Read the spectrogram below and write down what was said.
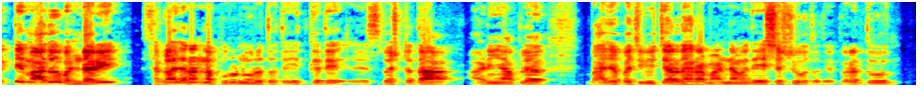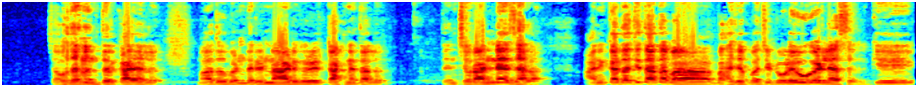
एकटे माधव भंडारी सगळ्या जणांना पुरून उरत होते. इतकं ते स्पष्टता आणि आपलं भाजपाची विचारधारा मांडण्यामध्ये यशस्वी होत होते. परंतु चौदा नंतर काय झालं माधव भंडारींना आडगळीत टाकण्यात आलं. त्यांच्यावर अन्याय झाला. आणि कदाचित आता भा भाजपाचे डोळे उघडले असेल की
